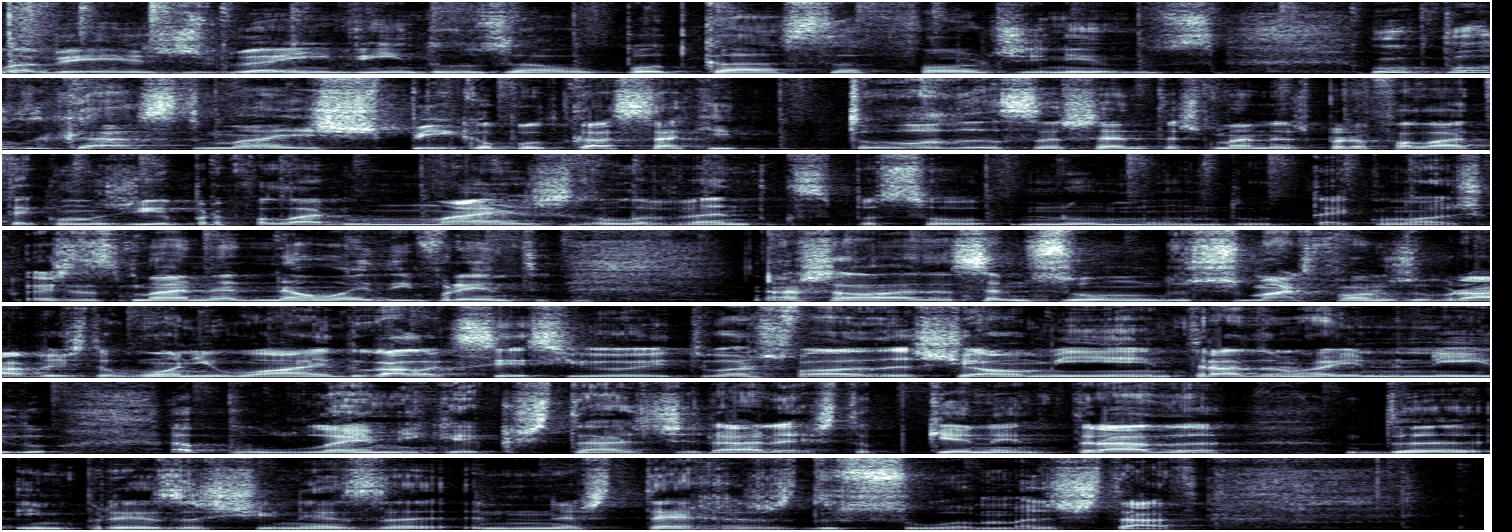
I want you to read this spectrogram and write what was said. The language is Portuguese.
uma vez, bem-vindos ao podcast da Forge News. O podcast mais pica. O podcast está aqui todas as santas semanas para falar de tecnologia, para falar do mais relevante que se passou no mundo tecnológico. Esta semana não é diferente. Vamos falar da Samsung, dos smartphones dobráveis, da One UI, do Galaxy S8, vamos falar da Xiaomi, a entrada no Reino Unido, a polémica que está a gerar esta pequena entrada da empresa chinesa nas terras de Sua Majestade.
